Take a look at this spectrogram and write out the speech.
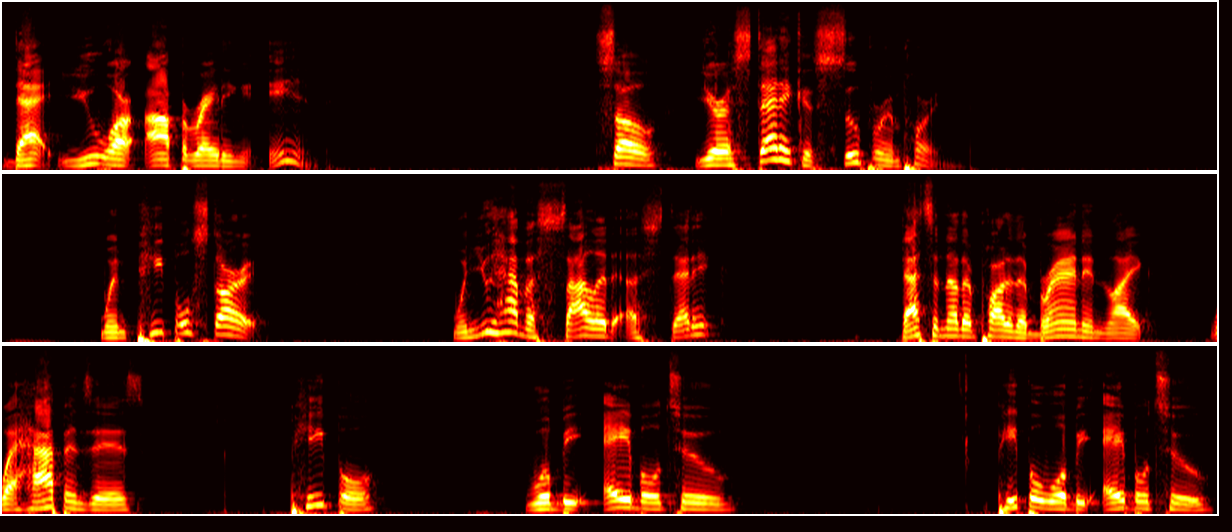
that you are operating in. So, your aesthetic is super important. When people start, when you have a solid aesthetic, that's another part of the brand. And like what happens is people will be able to people will be able to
